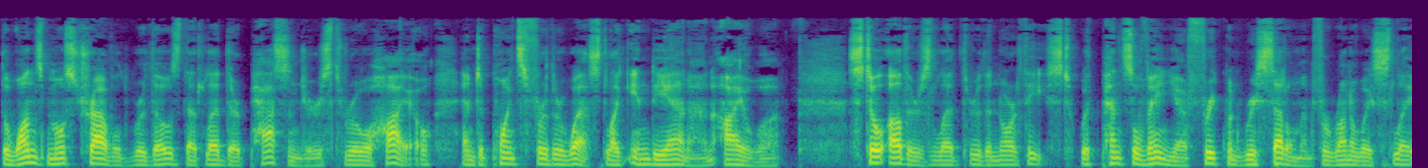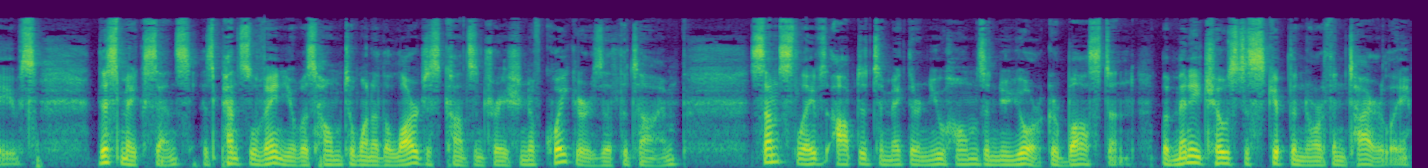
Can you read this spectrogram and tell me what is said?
The ones most traveled were those that led their passengers through Ohio and to points further west like Indiana and Iowa. Still others led through the northeast, with Pennsylvania a frequent resettlement for runaway slaves. This makes sense, as Pennsylvania was home to one of the largest concentration of Quakers at the time. Some slaves opted to make their new homes in New York or Boston, but many chose to skip the North entirely.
